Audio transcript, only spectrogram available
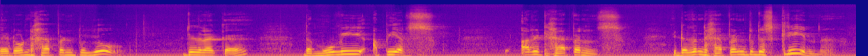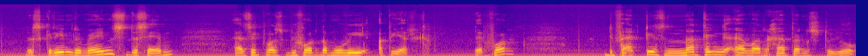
They don't happen to you. It is like uh, the movie appears or it happens. It doesn't happen to the screen. The screen remains the same as it was before the movie appeared. Therefore, the fact is nothing ever happens to you.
